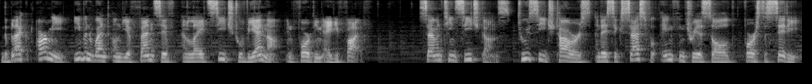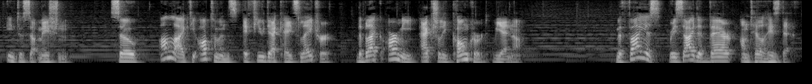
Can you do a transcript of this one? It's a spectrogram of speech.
The Black Army even went on the offensive and laid siege to Vienna in 1485. 17 siege guns, 2 siege towers and a successful infantry assault forced the city into submission. So, unlike the Ottomans a few decades later, the Black Army actually conquered Vienna. Matthias resided there until his death.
